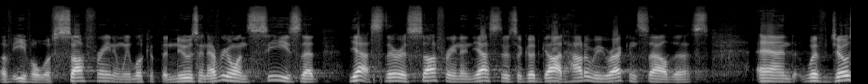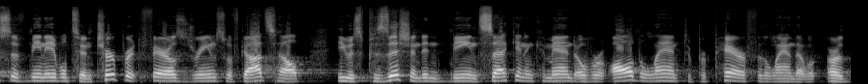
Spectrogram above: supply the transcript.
of evil with suffering, and we look at the news, and everyone sees that, yes, there is suffering, and yes, there's a good God. How do we reconcile this? And with Joseph being able to interpret Pharaoh's dreams with God's help, he was positioned in being second in command over all the land to prepare for the land that, or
